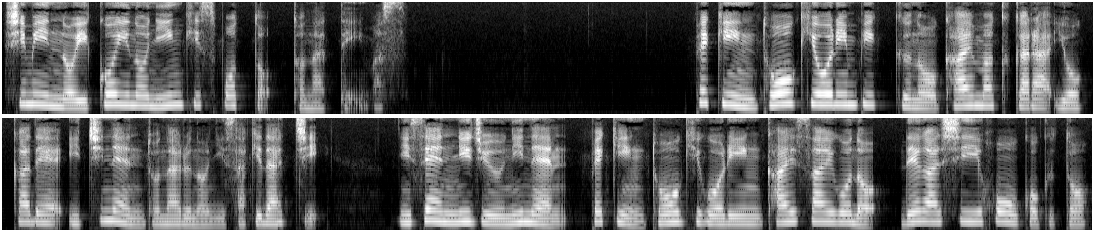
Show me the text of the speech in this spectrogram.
市民の憩いの人気スポットとなっています。北京冬季オリンピックの開幕から4日で1年となるのに先立ち、2022年北京冬季五輪開催後のレガシー報告と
